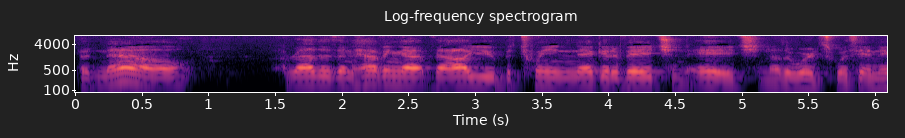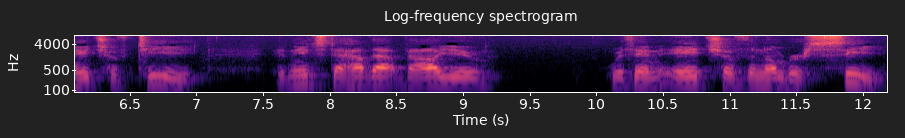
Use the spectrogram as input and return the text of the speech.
but now rather than having that value between negative h and h, in other words within h of t, it needs to have that value within h of the number c.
